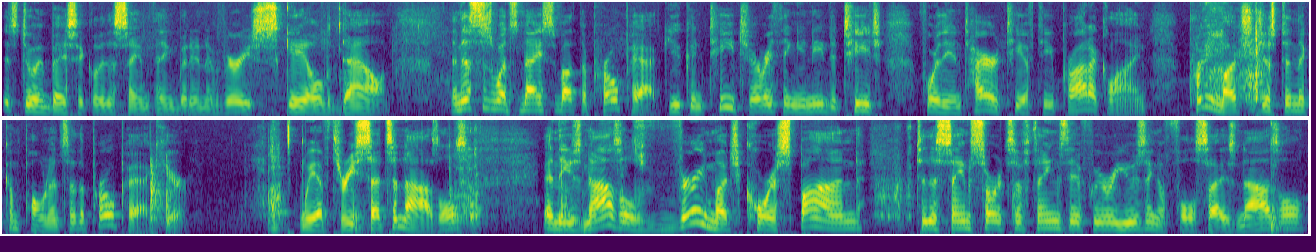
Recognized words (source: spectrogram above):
It's doing basically the same thing, but in a very scaled down. And this is what's nice about the Pro Pack. You can teach everything you need to teach for the entire TFT product line pretty much just in the components of the Pro Pack here. We have three sets of nozzles. And these nozzles very much correspond to the same sorts of things if we were using a full-size nozzle,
